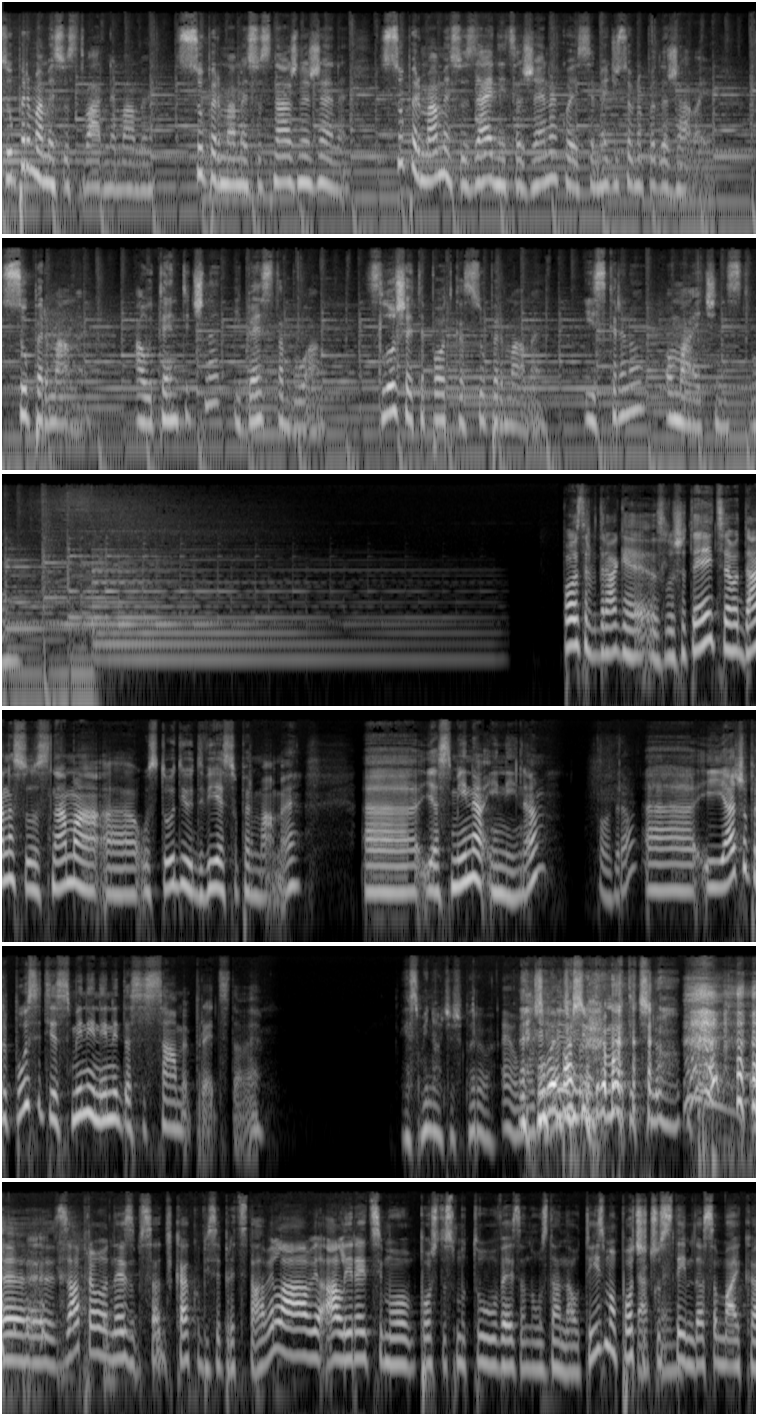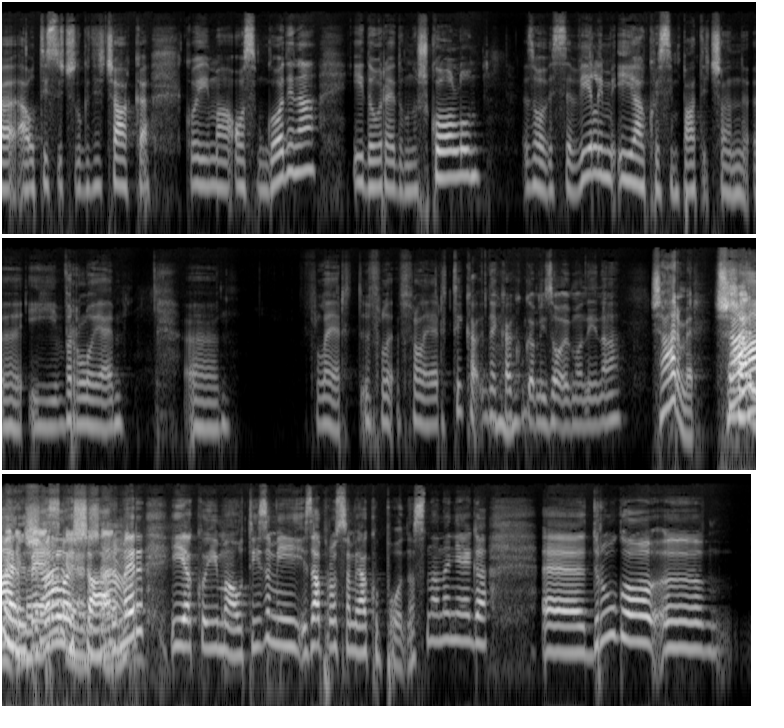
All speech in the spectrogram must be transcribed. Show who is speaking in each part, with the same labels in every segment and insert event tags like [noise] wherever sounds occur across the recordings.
Speaker 1: Super mame su stvarne mame. Super mame su snažne žene. Super mame su zajednica žena koje se međusobno podržavaju. Super mame. Autentične i bez tabua. Slušajte podcast Super mame. Iskreno o majčinstvu. Pozdrav drage slušateljice. Danas su s nama u studiju dvije super mame. Uh, Jasmina i Nina.
Speaker 2: Pozdrav.
Speaker 1: Uh, I ja ću prepustiti Jasmini i Nini da se same predstave.
Speaker 3: Jasmina, hoćeš prva?
Speaker 2: Evo, [laughs] može.
Speaker 3: Ovo je baš dramatično.
Speaker 2: E, zapravo ne znam sad kako bi se predstavila, ali- recimo, pošto smo tu vezano uz dan autizma, počet ću s tim da sam majka autističnog dječaka koji ima 8 godina, ide u redovnu školu, zove se Vilim i jako je simpatičan e, i vrlo je e, flert, fle- flerti, ka- ne kako ga mi zovemo Nina?
Speaker 3: Šarmer.
Speaker 1: Šarmer,
Speaker 2: Šarmer,
Speaker 1: šarmer,
Speaker 2: šarmer, iako ima autizam i zapravo sam jako ponosna na njega. E, drugo, e,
